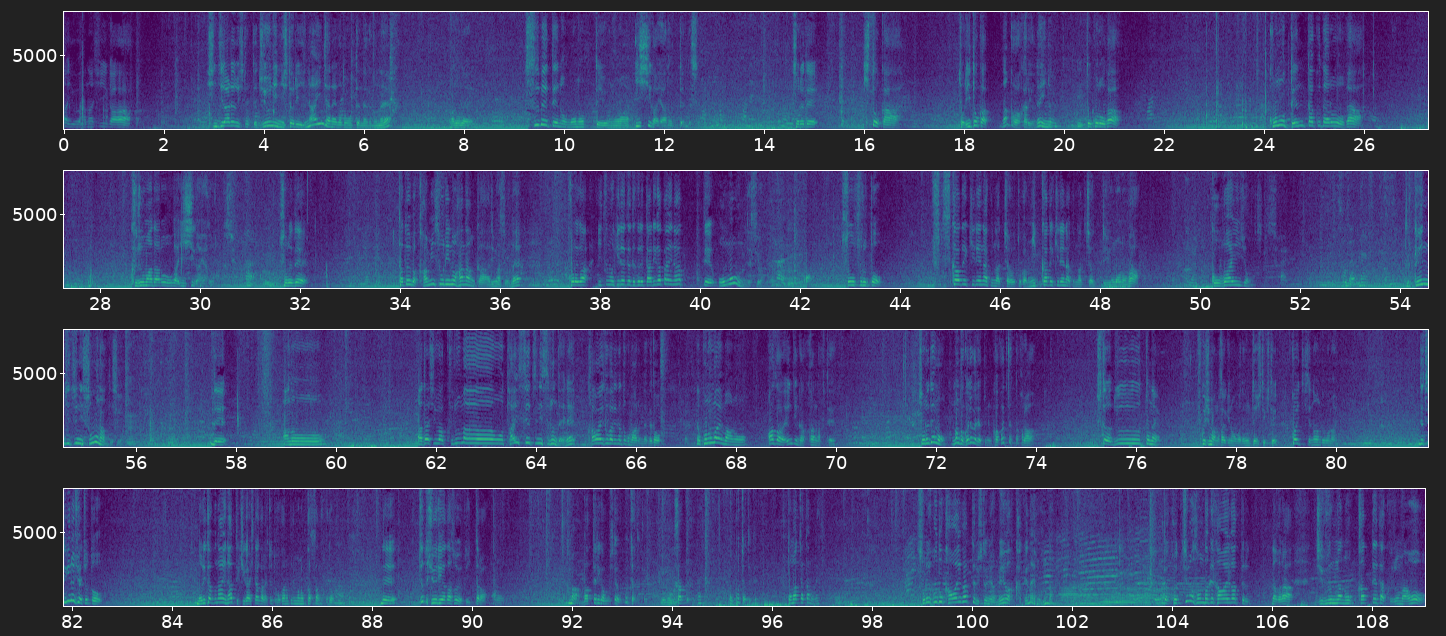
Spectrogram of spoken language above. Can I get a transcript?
今言う話が信じられる人って10人に1人いないんじゃないかと思ってるんだけどね。あのね全てのものっていうのは意志が宿ってんですよ。それで木とか鳥とかなんかわかるよね犬。ところがこの電卓だろうが車だろうが意志が宿るんですよ。それで例えばカミソリの刃なんかありますよね。これがいつも切れててくれてありがたいなって思うんですよ。そうすると2日で切れなくなっちゃうとか3日で切れなくなっちゃうっていうものが5倍以上持つんですよ。そうだよね。で現実にそうなんですよ。であのー私は車を大切にするんだよね。かわいそがりなとこもあるんだけど。この前もあの朝エンジンがかかんなくて。それでもなんかガチャガチャっていうのにかかっちゃったから。そしたらずっとね福島の先の方まで運転してきて帰ってきて何でもないの。で次の日はちょっと乗りたくないなって気がしたからちょっと他の車乗っかってたんだけど。でちょっと修理屋出そうよって言ったらあのまあバッテリーが下落っこっちゃってて腐っててね落っこっちゃってて止まっちゃったのね。それほど可愛がってる人には迷惑かけないもんなの。だこっちもそんだけ可愛がってるだから自分が乗っかってた車を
